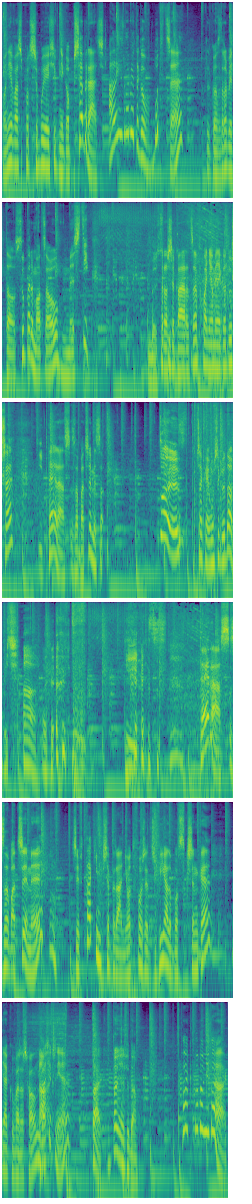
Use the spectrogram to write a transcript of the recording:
ponieważ potrzebuję się w niego przebrać, ale nie zrobię tego w budce, tylko zrobię to supermocą Mystic. Proszę bardzo, wchłaniamy jego duszę i teraz zobaczymy co... Co jest? Czekaj, muszę go dobić. A, okej. I teraz zobaczymy, czy w takim przebraniu otworzę drzwi albo skrzynkę. Jak uważasz, Hon? Da Tak. się czy nie? Tak, pewnie się da. Tak, no pewnie tak.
